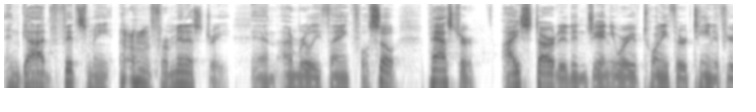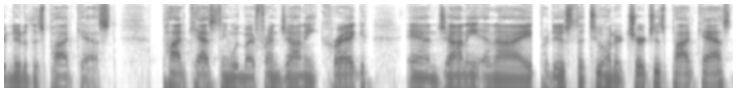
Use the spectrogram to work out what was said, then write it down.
and God fits me for ministry, and I'm really thankful. So, Pastor, I started in January of 2013. If you're new to this podcast, podcasting with my friend Johnny Craig. And Johnny and I produced the 200 Churches podcast,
